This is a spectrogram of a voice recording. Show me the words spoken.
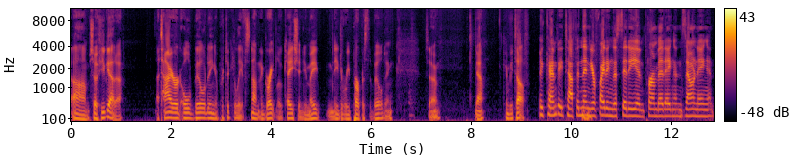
Um, so if you've got a, a tired old building, and particularly if it's not in a great location, you may need to repurpose the building. So, yeah, it can be tough. It can be tough, and then Mm-hmm. you're fighting the city and permitting and zoning, and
